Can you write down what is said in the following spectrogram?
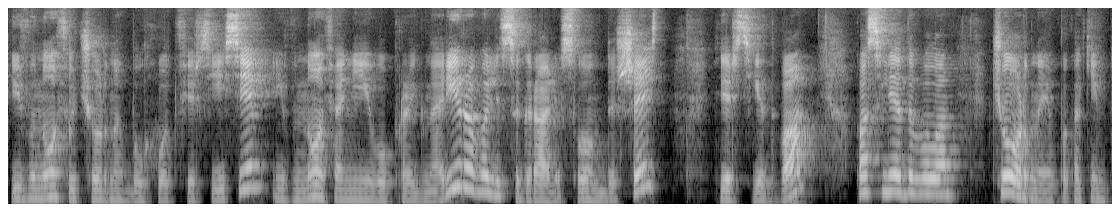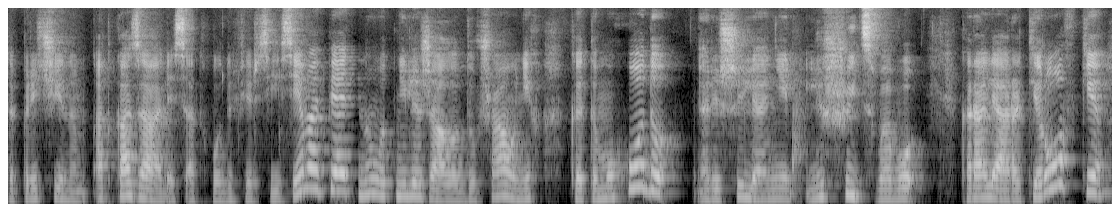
и вновь у черных был ход ферзь e7, и вновь они его проигнорировали, сыграли слон d6, ферзь e2 последовало. Черные по каким-то причинам отказались от хода ферзь e7 опять, но вот не лежала душа у них к этому ходу. Решили они лишить своего короля рокировки,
